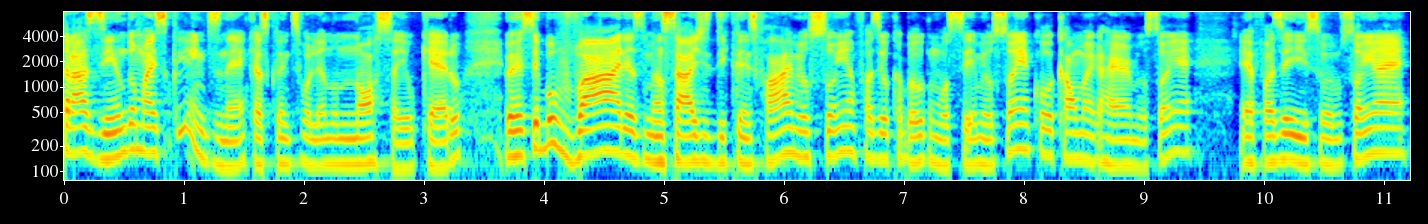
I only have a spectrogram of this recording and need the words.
trazendo mais clientes, né? Que as clientes vão olhando, nossa, eu quero. Eu recebo várias mensagens de clientes falam, ah, meu sonho é fazer o cabelo com você, meu sonho é colocar um mega hair, meu sonho é, é fazer isso, meu sonho é.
